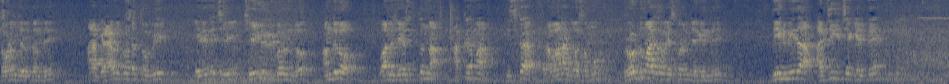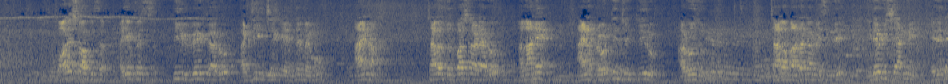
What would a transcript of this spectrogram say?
తోవడం జరుగుతుంది. ఆ గ్రావెల్ కొండ తవ్వి ఏదైతే చేయి- చేయూరు రివర్ ఉందో అందులో వాళ్ళు చేస్తున్న అక్రమ ఇసుక రవాణా కోసము రోడ్డు మార్గం వేసుకోవడం జరిగింది. దీని మీద అర్జీ ఇచ్చేకెళ్తే forest officer IFS P Vivek గారు అర్జీ ఇచ్చేకెళ్తే మేము ఆయన చాలా దుర్భాషలాడారు. అలానే ఆయన ప్రవర్తించిన తీరు ఆ రోజు చాలా బాధాగా వేసింది. ఇదే విషయాన్ని ఏదైతే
